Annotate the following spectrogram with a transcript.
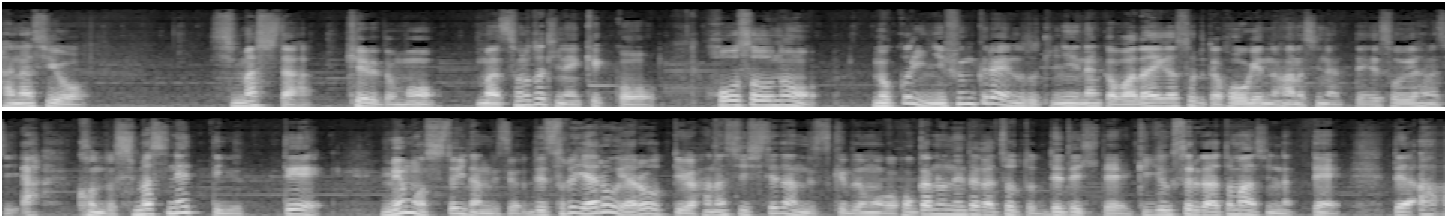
話をしました。けれどもまあその時ね結構放送の残り2分くらいの時になんか話題がそれて方言の話になってそういう話。あ今度しますねって言ってメモしといたんですよ。でそれやろうやろうっていう話してたんですけども他のネタがちょっと出てきて結局それが後回しになってであ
